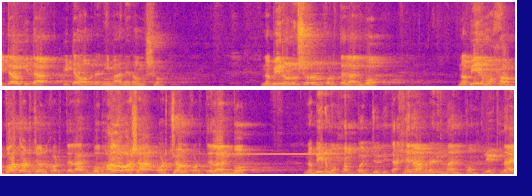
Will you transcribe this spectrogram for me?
এটাও কিতা এটাও আমরা ইমানের অংশ। নবীর অনুসরণ করতে লাগবো, নবীর মহব্বত অর্জন করতে লাগবো, ভালোবাসা অর্জন করতে লাগবো। নবীর মহব্বত যদি থাকে না, আমরা ইমান কমপ্লিট নাই,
